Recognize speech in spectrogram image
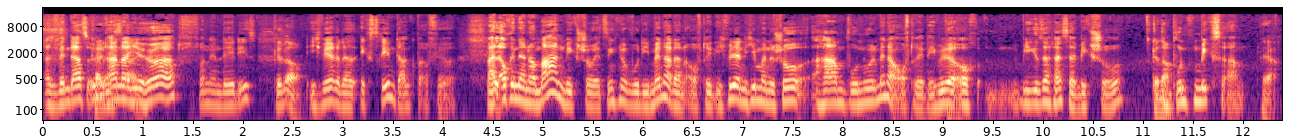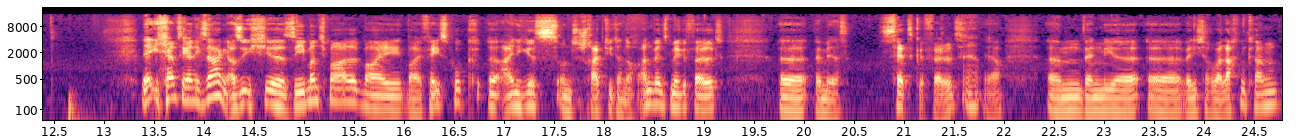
also wenn das irgendeiner hier hört von den Ladies, Genau. ich wäre da extrem dankbar für. Weil auch in der normalen Mixshow, jetzt nicht nur, wo die Männer dann auftreten, ich will ja nicht immer eine Show haben, wo nur Männer auftreten. Ich will ja auch, wie gesagt, heißt ja Mixshow, Genau. einen bunten Mix haben. Ja. Ich kann es ja gar nicht sagen. Also ich äh, sehe manchmal bei, bei Facebook äh, einiges und schreibe die dann auch an, wenn es mir gefällt, äh, wenn mir das Set gefällt. Ja. Ja. Ähm, wenn mir, äh, wenn ich darüber lachen kann,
